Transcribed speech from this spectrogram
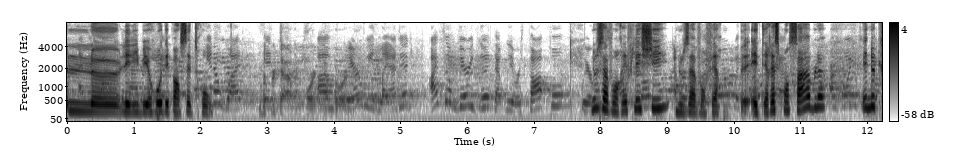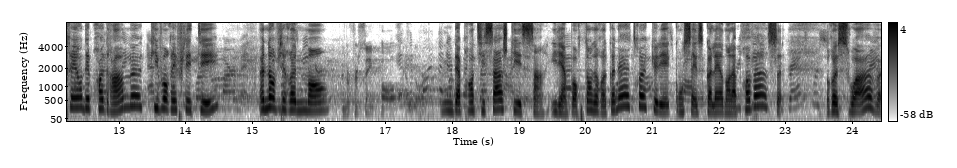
les libéraux dépensaient trop. Nous avons réfléchi, nous avons été responsables et nous créons des programmes qui vont refléter un environnement d'apprentissage qui est sain. Il est important de reconnaître que les conseils scolaires dans la province reçoivent,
